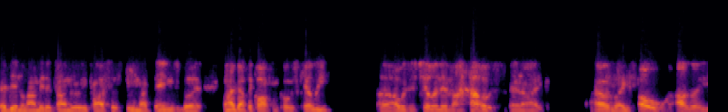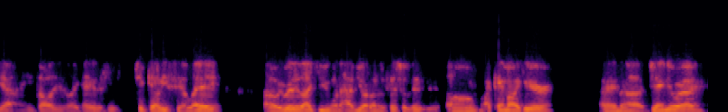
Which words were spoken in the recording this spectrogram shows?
that didn't allow me the time to really process through my things. But when I got the call from Coach Kelly, uh, I was just chilling in my house and I I was like, oh, I was like, yeah. And he called. He's like, hey, this is Chip Kelly, UCLA. Uh, we really like you. We want to have you out on an official visit. Um, I came out here in uh, January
